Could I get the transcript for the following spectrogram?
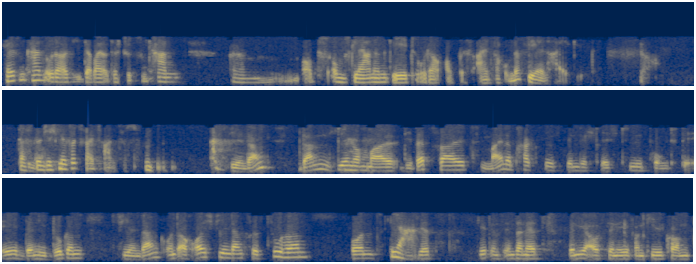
helfen kann oder sie dabei unterstützen kann, ähm, ob es ums Lernen geht oder ob es einfach um das Seelenheil geht. Ja, das genau. wünsche ich mir für 2020. Vielen Dank. Dann hier nochmal die Website meinepraxis-kiel.de. Danny Duggan, vielen Dank und auch euch vielen Dank fürs Zuhören. Und ja. jetzt geht ins Internet, wenn ihr aus der Nähe von Kiel kommt,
